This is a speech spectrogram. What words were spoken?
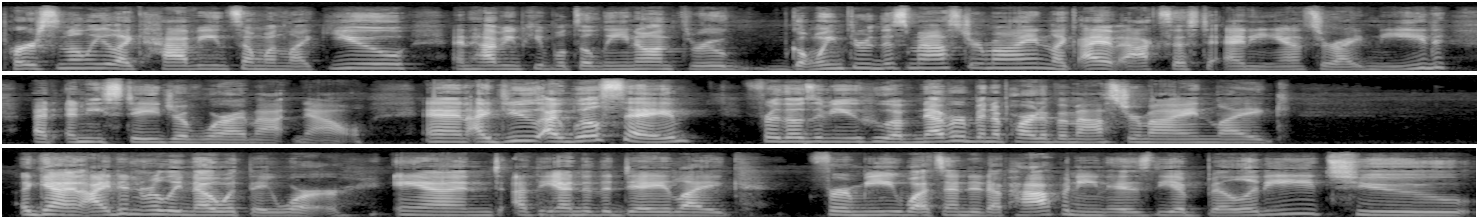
personally, like having someone like you and having people to lean on through going through this mastermind, like I have access to any answer I need at any stage of where I'm at now. And I do, I will say, for those of you who have never been a part of a mastermind, like, again, I didn't really know what they were. And at the end of the day, like, for me, what's ended up happening is the ability to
